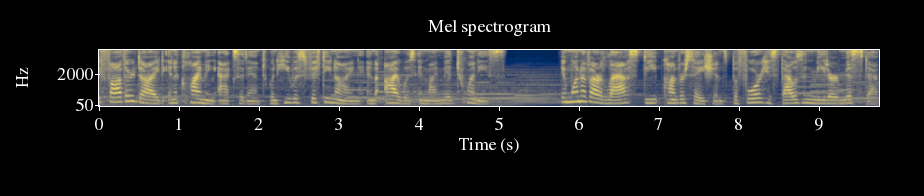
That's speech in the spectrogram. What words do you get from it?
father died in a climbing accident when he was 59 and I was in my mid 20s. In one of our last deep conversations before his thousand meter misstep,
